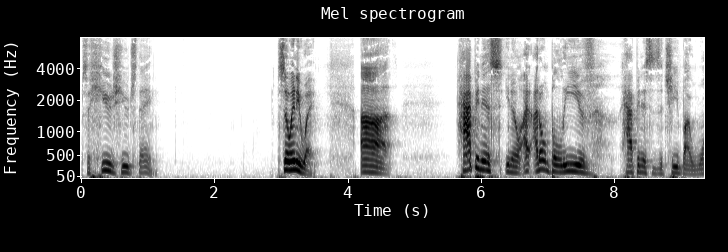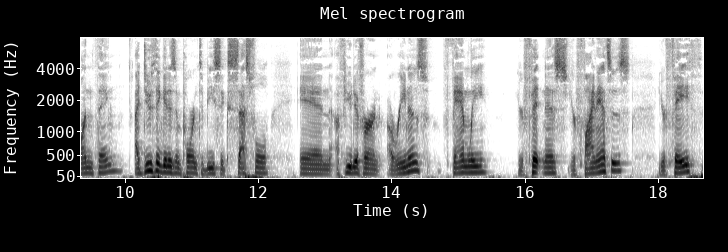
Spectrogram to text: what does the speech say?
It's a huge, huge thing. So anyway, uh, happiness, you know, I, I don't believe happiness is achieved by one thing. I do think it is important to be successful in a few different arenas family, your fitness, your finances, your faith.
